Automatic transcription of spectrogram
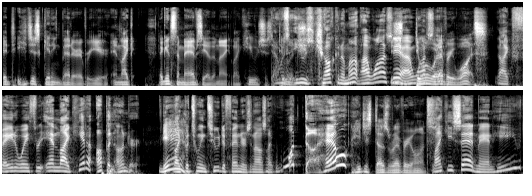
It, he's just getting better every year. And, like, against the Mavs the other night, like, he was just That was he was chucking them up. I watched. Yeah, I just doing whatever that. he wants. like fade away three, and like hit an up and under. Yeah. Like between two defenders, and I was like, "What the hell?" he just does whatever he wants. Like you said, man, he would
